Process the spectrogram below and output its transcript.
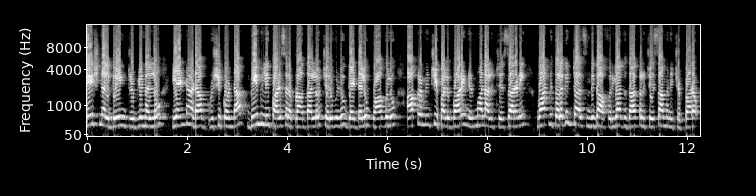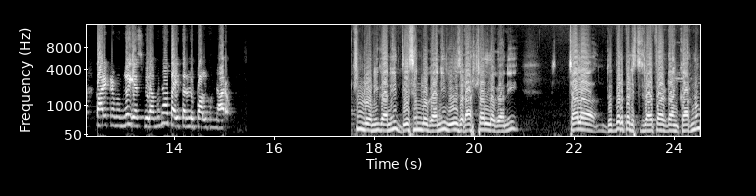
నేషనల్ గ్రీన్ ట్రిబ్యునల్లో ఎండాడ ఋషికొండ భీమిలి పరిసర ప్రాంతాల్లో చెరువులు గెడ్డలు వాగులు ఆక్రమించి పలు భారీ నిర్మాణాలు చేశారని వాటిని తొలగించాల్సిందిగా ఫిర్యాదు దాఖలు చేశామని చెప్పారు. కార్యక్రమంలో ఎస్వి రమణ తదితరులు పాల్గొన్నారు. రాష్ట్రంలోని కానీ దేశంలో కానీ వివిధ రాష్ట్రాల్లో కానీ చాలా దుర్భర పరిస్థితులు ఏర్పడడానికి కారణం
